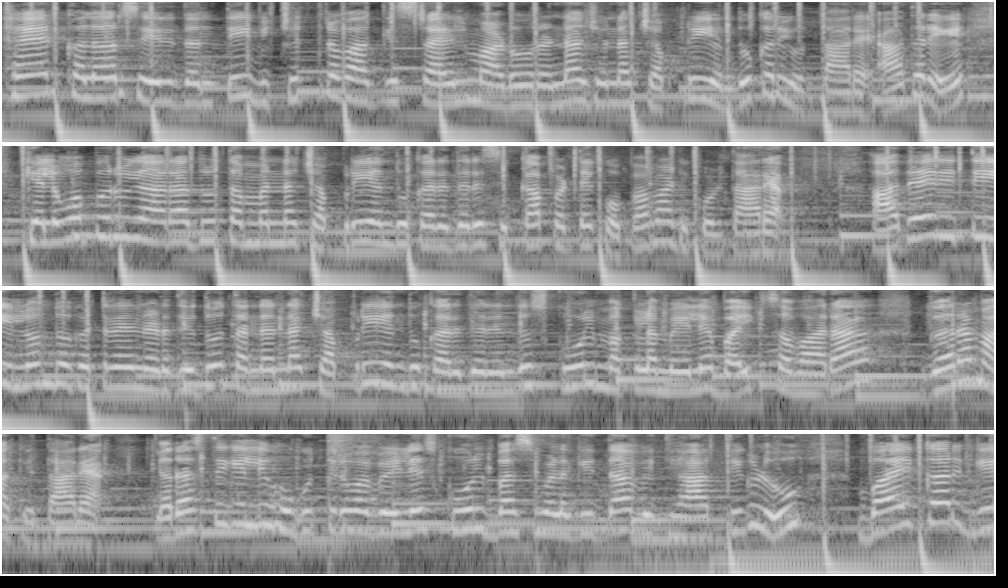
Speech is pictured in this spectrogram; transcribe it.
ಹೇರ್ ಕಲರ್ ಸೇರಿದಂತೆ ವಿಚಿತ್ರವಾಗಿ ಸ್ಟೈಲ್ ಮಾಡೋರನ್ನ ಜನ ಚಪ್ರಿ ಎಂದು ಕರೆಯುತ್ತಾರೆ. ಆದರೆ ಕೆಲವೊಬ್ಬರು ಯಾರಾದರೂ ತಮ್ಮನ್ನ ಚಪ್ರಿ ಎಂದು ಕರೆದರೆ ಸಿಕ್ಕಾಪಟ್ಟೆ ಕೋಪ ಮಾಡಿಕೊಳ್ತಾರೆ. ಅದೇ ರೀತಿ ಇಲ್ಲೊಂದು ಘಟನೆ ನಡೆದಿದ್ದು ತನ್ನನ್ನ ಚಪ್ರಿ ಎಂದು ಕರೆದರೆಂದು ಸ್ಕೂಲ್ ಮಕ್ಕಳ ಮೇಲೆ ಬೈಕ್ ಸವಾರ ಗರಂ ಹಾಕಿದ್ದಾರೆ. ರಸ್ತೆಯಲ್ಲಿ ಹೋಗುತ್ತಿರುವ ವೇಳೆ ಸ್ಕೂಲ್ ಬಸ್ ಒಳಗಿದ್ದ ವಿದ್ಯಾರ್ಥಿಗಳು ಬೈಕರ್ಗೆ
